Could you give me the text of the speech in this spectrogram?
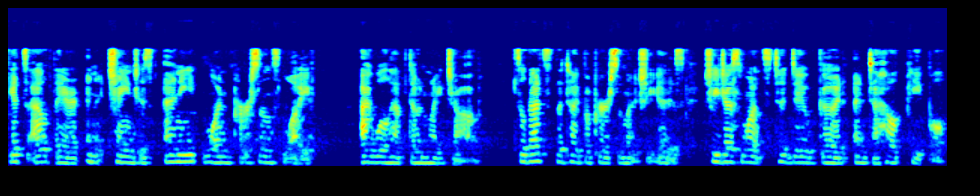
gets out there and it changes any one person's life, I will have done my job. So that's the type of person that she is. She just wants to do good and to help people.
